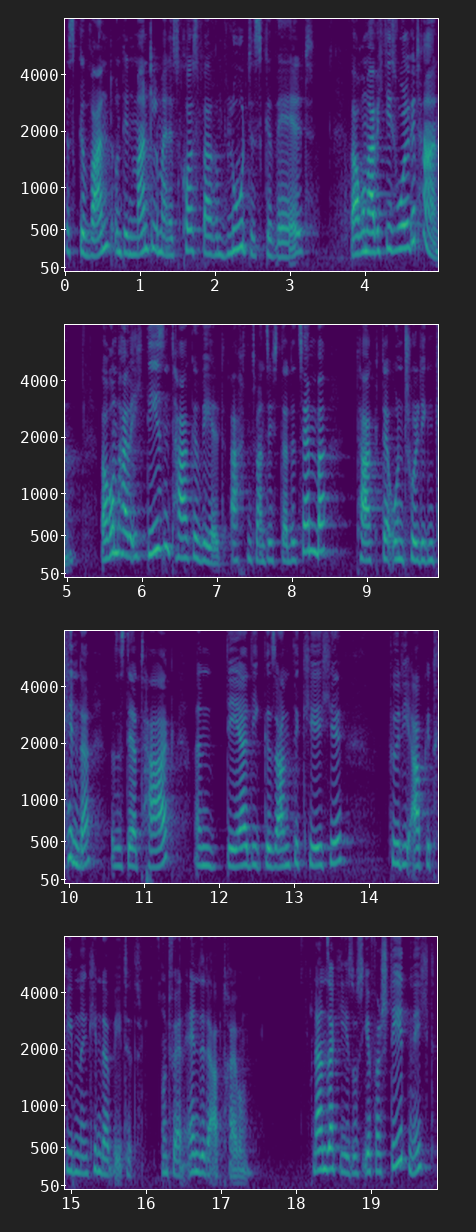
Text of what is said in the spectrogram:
das Gewand und den Mantel meines kostbaren Blutes gewählt. Warum habe ich dies wohl getan? Warum habe ich diesen Tag gewählt? 28. Dezember, Tag der unschuldigen Kinder. Das ist der Tag, an der die gesamte Kirche für die abgetriebenen Kinder betet und für ein Ende der Abtreibung. Dann sagt Jesus, ihr versteht nicht,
